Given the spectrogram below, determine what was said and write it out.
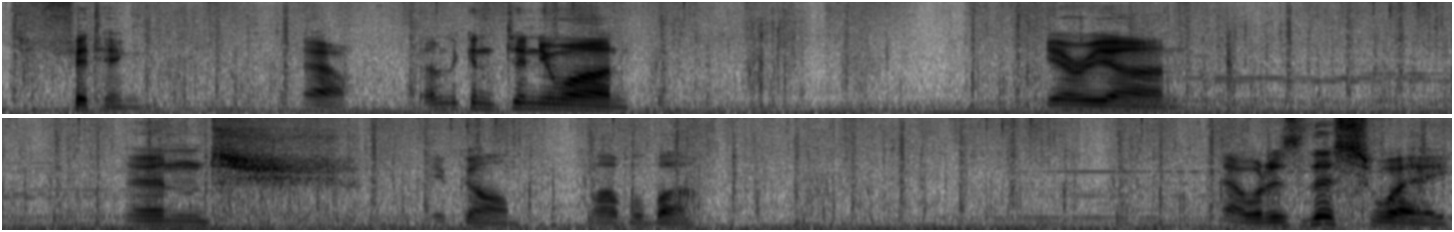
It's fitting. Now, time to continue on. Carry on. And keep going. Blah blah blah. Now what is this way?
